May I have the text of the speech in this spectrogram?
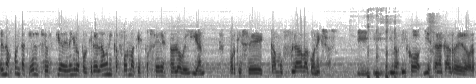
él nos cuenta que él se vestía de negro porque era la única forma que estos seres no lo veían, porque se camuflaba con ellos. Y, nos dijo, y están acá alrededor.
